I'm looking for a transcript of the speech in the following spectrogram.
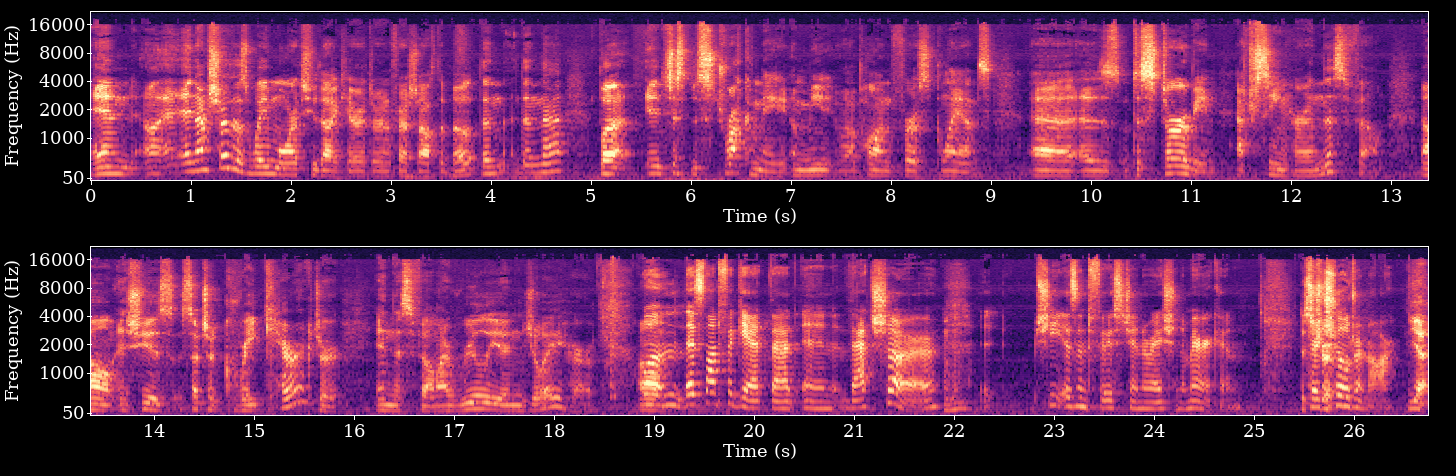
and uh, and I'm sure there's way more to that character in Fresh Off the Boat than than that, but it just struck me imme- upon first glance uh, as disturbing after seeing her in this film. Um, and she is such a great character in this film. I really enjoy her. Um, Well, let's not forget that in that show, Mhm. she isn't first generation American. it's Her true. children are. yeah,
